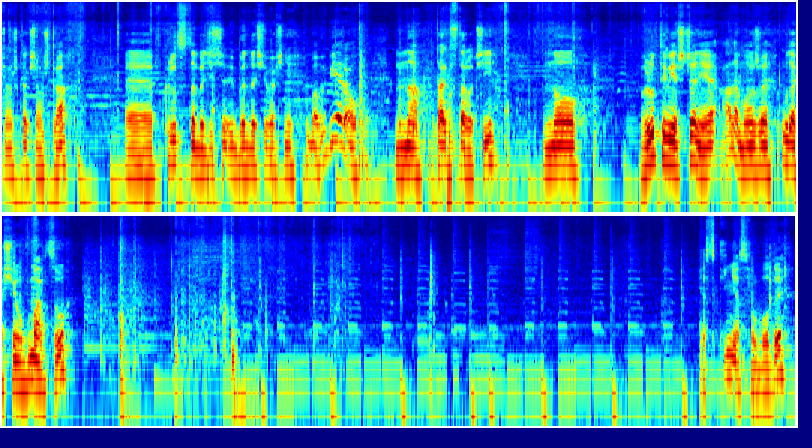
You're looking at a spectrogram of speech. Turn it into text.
Książka, książka. E, wkrótce będzie będę się właśnie chyba wybierał na targ staroci. No, w lutym jeszcze nie, ale może uda się w marcu. Jaskinia Swobody.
